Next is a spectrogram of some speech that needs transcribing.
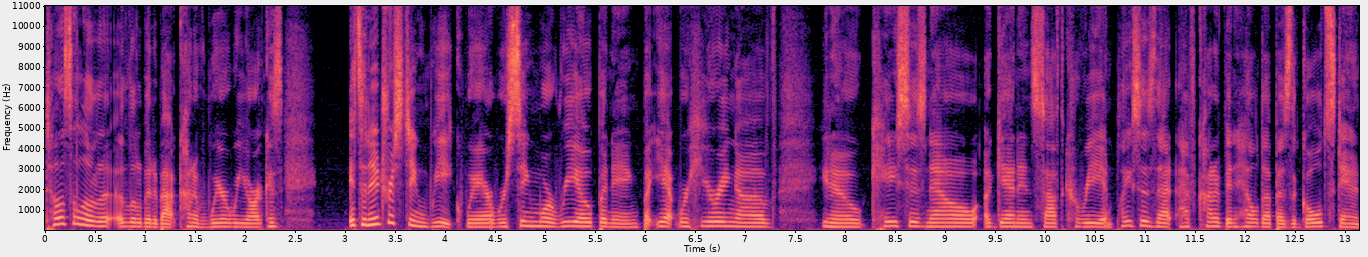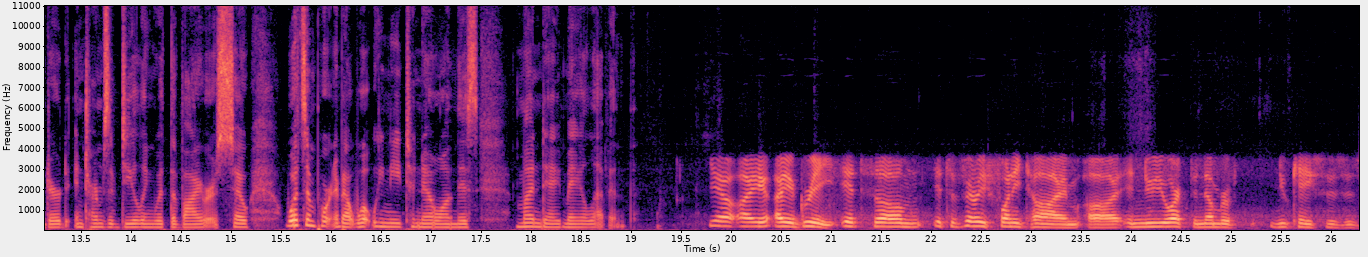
Tell us a little, a little bit about kind of where we are, because it's an interesting week where we're seeing more reopening, but yet we're hearing of, you know, cases now again in South Korea and places that have kind of been held up as the gold standard in terms of dealing with the virus. So, what's important about what we need to know on this Monday, May 11th? Yeah, I, I agree. It's um, it's a very funny time uh, in New York. The number of new cases is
